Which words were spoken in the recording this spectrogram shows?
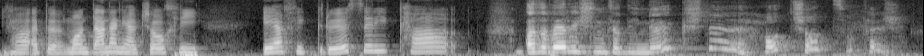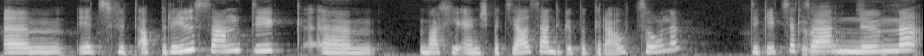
ja, eben, momentan habe ich halt schon ein bisschen, eher ein bisschen grössere gehabt. Also wer ist denn so die nächsten Hotshots, die du hast? Ähm, jetzt für die April-Sendung ähm, mache ich eine Spezialsendung über Grauzonen. Die gibt es ja zwar nicht mehr,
